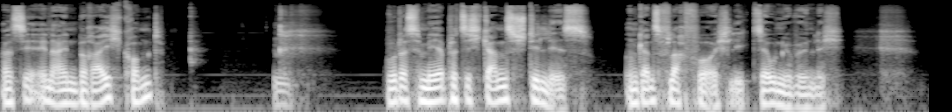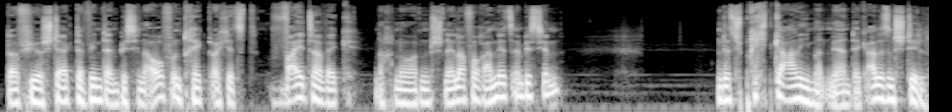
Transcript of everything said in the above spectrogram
als ihr in einen Bereich kommt, Hm. wo das Meer plötzlich ganz still ist und ganz flach vor euch liegt. Sehr ungewöhnlich. Dafür stärkt der Wind ein bisschen auf und trägt euch jetzt weiter weg nach Norden, schneller voran jetzt ein bisschen. Und jetzt spricht gar niemand mehr an Deck. Alle sind still.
